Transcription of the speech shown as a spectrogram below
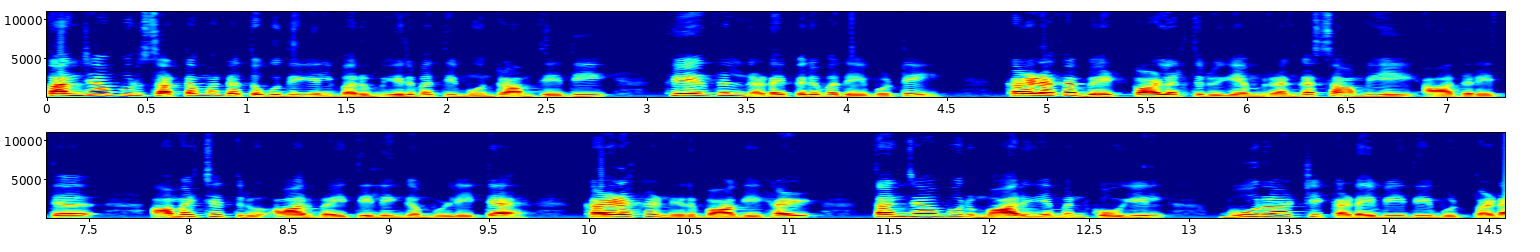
தஞ்சாவூர் சட்டமன்ற தொகுதியில் வரும் இருபத்தி மூன்றாம் தேதி தேர்தல் நடைபெறுவதை ஒட்டி கழக வேட்பாளர் திரு எம் ரங்கசாமியை ஆதரித்து அமைச்சர் திரு ஆர் வைத்திலிங்கம் உள்ளிட்ட கழக நிர்வாகிகள் தஞ்சாவூர் மாரியம்மன் கோயில் ஊராட்சி கடைவீதி உட்பட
